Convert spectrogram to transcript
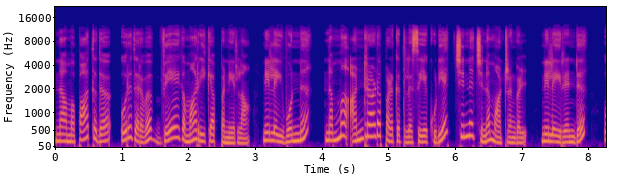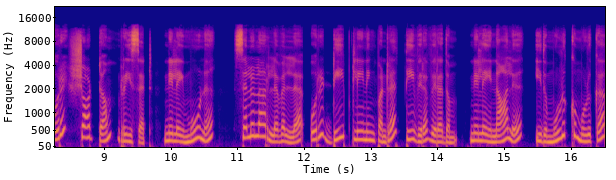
நாம பார்த்தத ஒரு தடவை வேகமா ரீகேப் பண்ணிரலாம். நிலை ஒன்னு நம்ம அன்றாட பழக்கத்துல செய்யக்கூடிய சின்ன சின்ன மாற்றங்கள். நிலை ரெண்டு ஒரு ஷார்ட் டேர்ம் ரீசெட் நிலை மூணு செல்லுலார் லெவல்ல ஒரு டீப் கிளீனிங் பண்ற தீவிர விரதம். நிலை நாலு இது முழுக்க முழுக்க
